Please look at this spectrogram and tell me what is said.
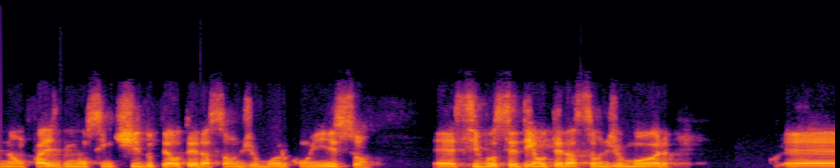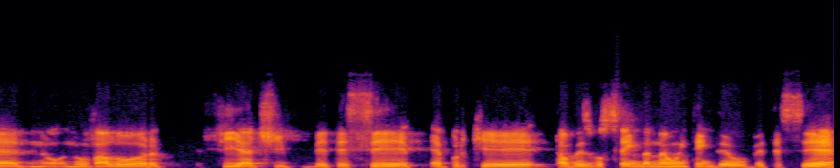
não faz nenhum sentido ter alteração de humor com isso. se você tem alteração de humor no, no valor Fiat BTC, é porque talvez você ainda não entendeu o BTC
